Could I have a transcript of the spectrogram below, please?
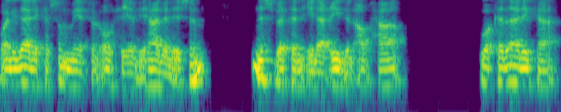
ولذلك سميت الأضحية بهذا الاسم نسبة إلى عيد الأضحى. وكذلك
